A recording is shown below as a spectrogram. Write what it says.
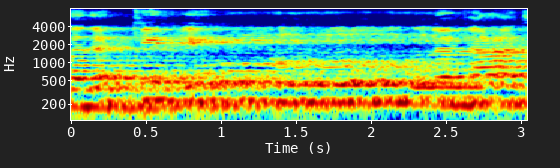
فذكر إن نفعت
